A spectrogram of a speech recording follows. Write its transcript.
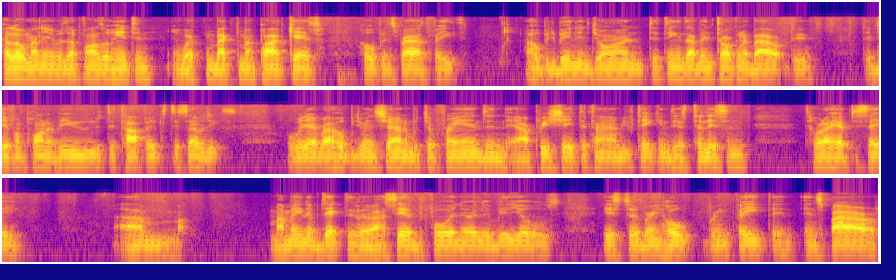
Hello, my name is Alfonso Hinton, and welcome back to my podcast, Hope Inspires Faith. I hope you've been enjoying the things I've been talking about, the, the different point of views, the topics, the subjects, or whatever. I hope you've been sharing them with your friends, and I appreciate the time you've taken just to listen to what I have to say. Um, my main objective, as I said before in earlier videos, is to bring hope, bring faith, and inspire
